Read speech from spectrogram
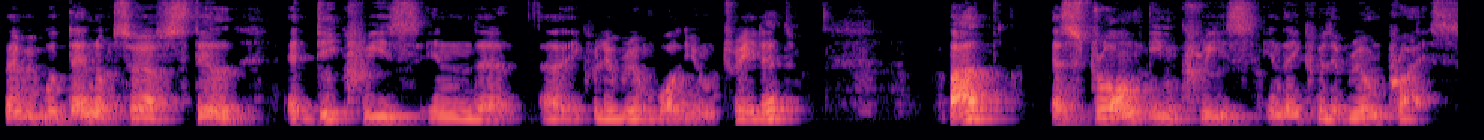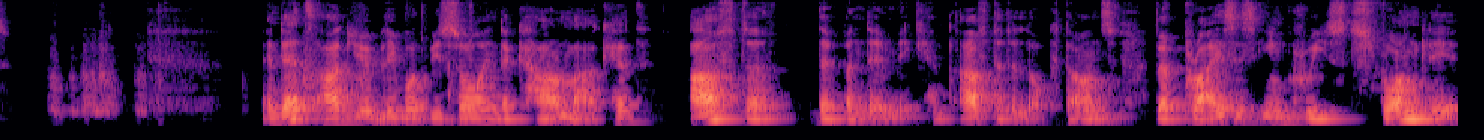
where we would then observe still a decrease in the uh, equilibrium volume traded, but a strong increase in the equilibrium price. And that's arguably what we saw in the car market after the pandemic and after the lockdowns, where prices increased strongly,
